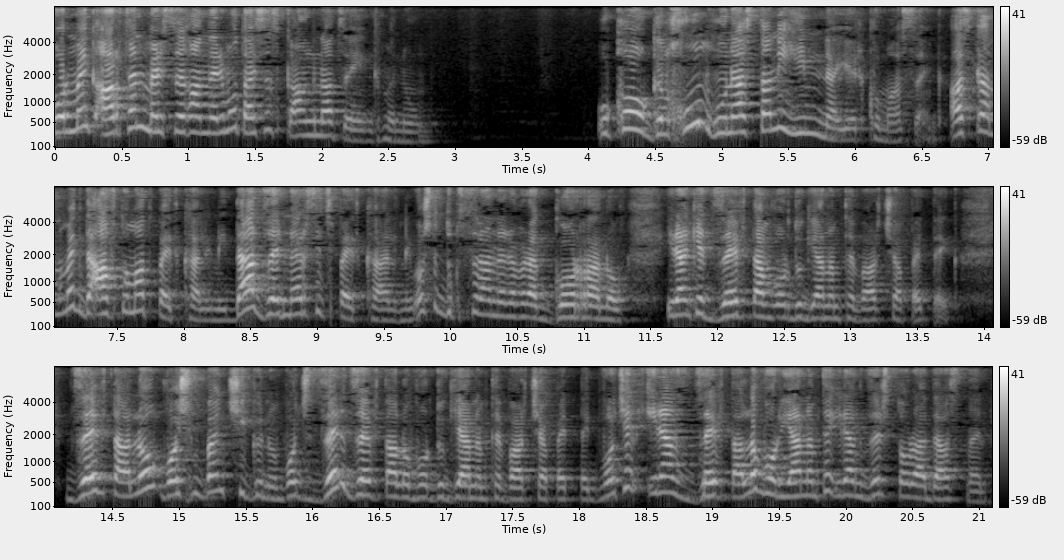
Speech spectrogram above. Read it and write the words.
որ մենք արդեն մեր սեղանների մոտ այսպես կանգնած էինք մնում ու քո գլխում Հունաստանի հիմնն է երգում ասենք։ Հասկանում եք, դա ավտոմատ պետքա լինի։ Դա ձեր ներսից պետքա լինի։ Ոչ թե դուք սրաները վրա գոռալով, իրանք է ձև տան, որ դուք յանամ թե վարչապետ եք։ Ձև տալով ոչ մի բան չի գնում, ոչ ձեր ձև տալով, որ դուք յանամ թե վարչապետն եք, ոչ էլ իրանց ձև տալով, որ յանամ թե իրանք ձեր ստորադասն են։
